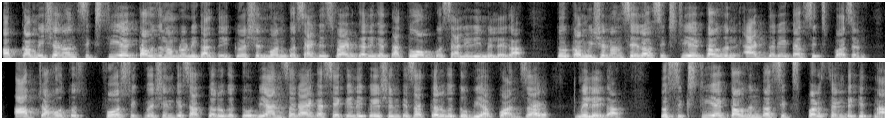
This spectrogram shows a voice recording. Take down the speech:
अब commission on sixty eight thousand हम लोग निकालते हैं। इक्वेशन वन को सेटिस्फाइड करेंगे, तब तो हमको सैलरी मिलेगा। तो commission on sale of sixty eight thousand at the rate of six percent आप चाहो तो फ़र्स्ट इक्वेशन के साथ करोगे तो भी आंसर आएगा सेकेंड इक्वेशन के साथ करोगे तो भी आपको आंसर मिलेगा। तो 68,000 का 6 परसेंट कितना?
